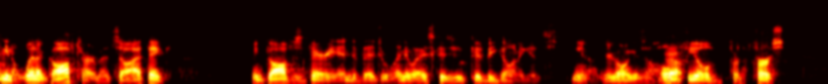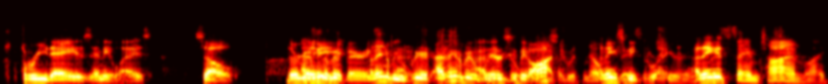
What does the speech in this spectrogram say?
you know win a golf tournament. So I think I mean, golf is very individual, anyways, because you could be going against, you know, you're going against a whole yeah. field for the first three days, anyways. So they're going to be, be, very. I think it'll be weird. I think it'll be weird it'll to be watch awesome. with no. I think it's gonna be great. Cheering, I think at the same time, like.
